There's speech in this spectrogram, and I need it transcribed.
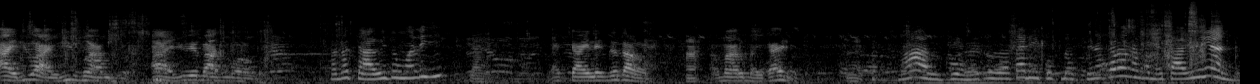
આર્યું આર્યું મારું છે. આર્યું એ બાજુવાળો હા તો ચાવી તો મળી ગઈ આ લઈ જતા રહો. હા. અમારું બાઈક આવી તો દક્ષિણા કરો ને તમે ચાવી નહીં આંદે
